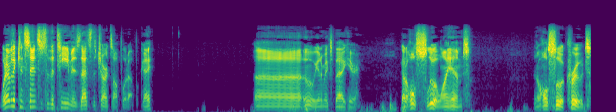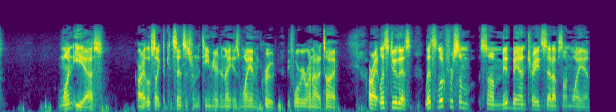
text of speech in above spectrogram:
Whatever the consensus of the team is, that's the charts I'll put up, okay? Uh, oh, we got a mixed bag here. Got a whole slew of YMs and a whole slew of crudes. One ES. All right, looks like the consensus from the team here tonight is YM and crude before we run out of time. All right, let's do this. Let's look for some some mid-band trade setups on YM.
